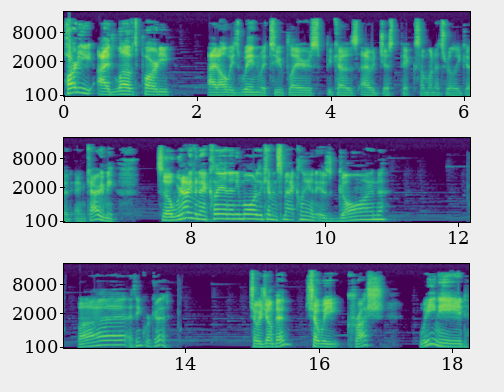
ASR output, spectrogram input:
Party, I loved Party. I'd always win with two players because I would just pick someone that's really good and carry me. So we're not even in a clan anymore. The Kevin Smak clan is gone. But I think we're good. Shall we jump in? Shall we crush? We need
